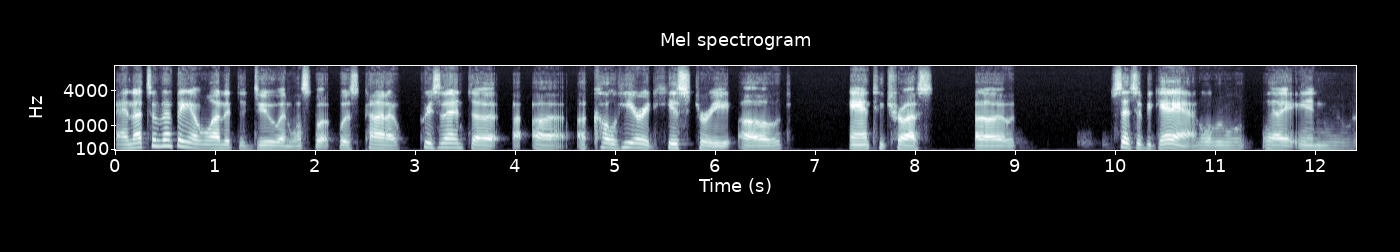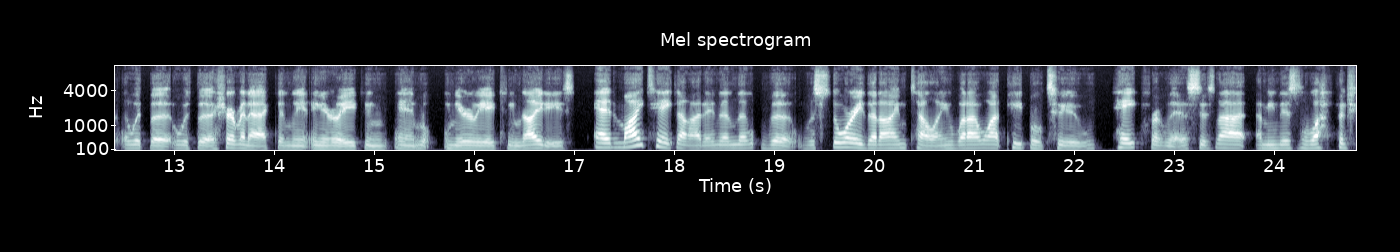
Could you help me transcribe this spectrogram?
and that's another thing I wanted to do in this book was kind of present a a, a coherent history of antitrust uh, since it began uh, in with the with the Sherman Act in the, in early eighteen in, in the early eighteen nineties. And my take on it, and the, the the story that I'm telling, what I want people to take from this is not. I mean, there's a lot of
